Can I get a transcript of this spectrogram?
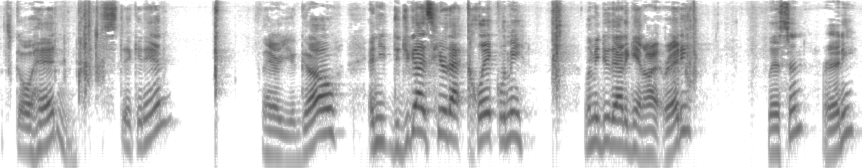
Let's go ahead and stick it in. There you go. And you, did you guys hear that click? Let me let me do that again. All right, ready? Listen, ready?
